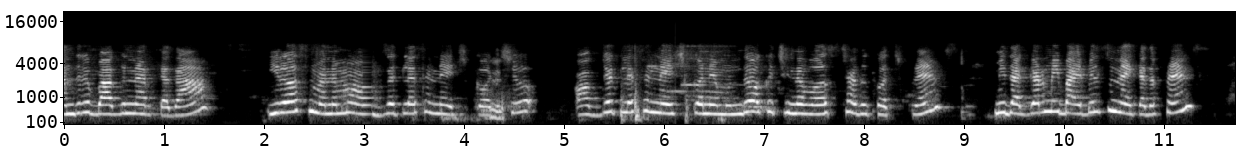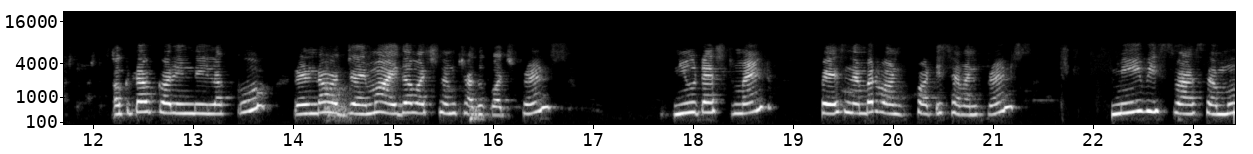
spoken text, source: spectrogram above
అందరూ బాగున్నారు కదా? ఈరోజు మనము ఆబ్జెక్ట్ లెసన్ నేర్చుకోవచ్చు. ఆబ్జెక్ట్ లెసన్ నేర్చుకునే ముందు ఒక చిన్న వర్స్ చదువుకోవచ్చు ఫ్రెండ్స్. మీ దగ్గర మీ బైబిల్స్ ఉన్నాయి కదా ఫ్రెండ్స్? ఒకటో కొరిందీలకు రెండో అధ్యాయము ఐదో వచనం చదువుకోవచ్చు friends. New testament page number one forty seven friends. మీ విశ్వాసము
